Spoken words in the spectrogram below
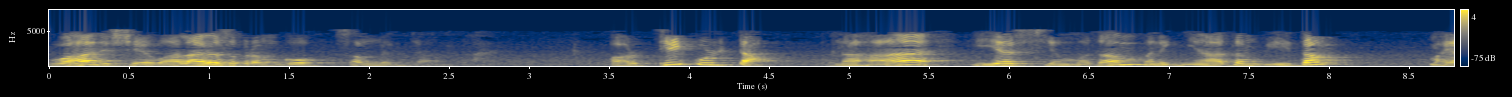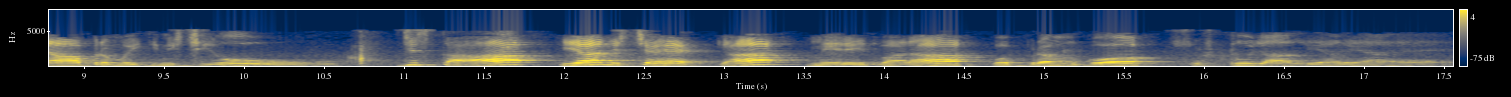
वह निश्चय वाला है उस ब्रह्म को सम्यक जानता है। और ठीक उल्टा पुनः यस्य मतम ज्ञातम वीतम मया ब्रह्म निश्चयो। जिसका यह निश्चय है, क्या? मेरे द्वारा वह ब्रह्म को सुष्टु जान लिया गया है।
